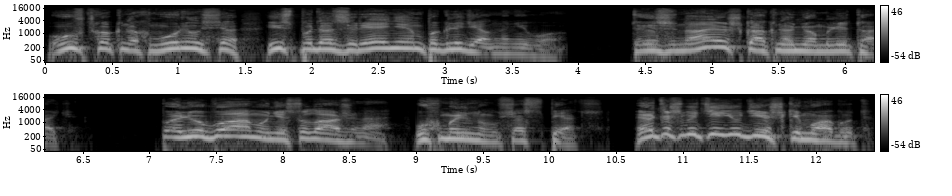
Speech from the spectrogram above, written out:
Уфт как нахмурился и с подозрением поглядел на него. «Ты знаешь, как на нем летать?» «По-любому не сложно», — ухмыльнулся спец. «Это ж ведь и юдишки могут».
